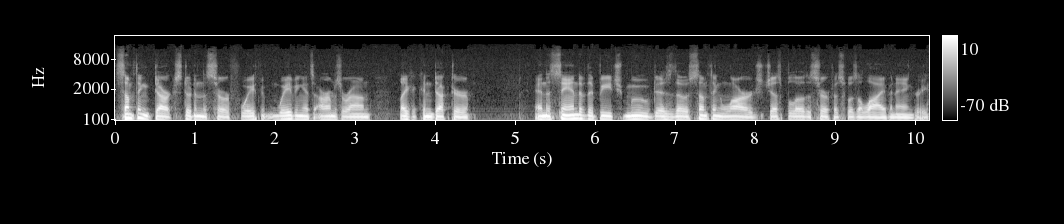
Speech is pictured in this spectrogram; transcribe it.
Something dark stood in the surf, waving its arms around like a conductor, and the sand of the beach moved as though something large just below the surface was alive and angry.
